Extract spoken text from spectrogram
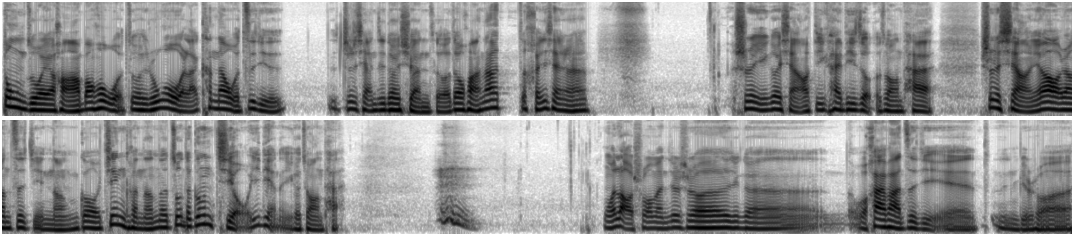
动作也好啊，包括我做，如果我来看待我自己之前这段选择的话，那很显然是一个想要低开低走的状态。是想要让自己能够尽可能的做得更久一点的一个状态。我老说嘛，就是说这个，我害怕自己，你比如说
